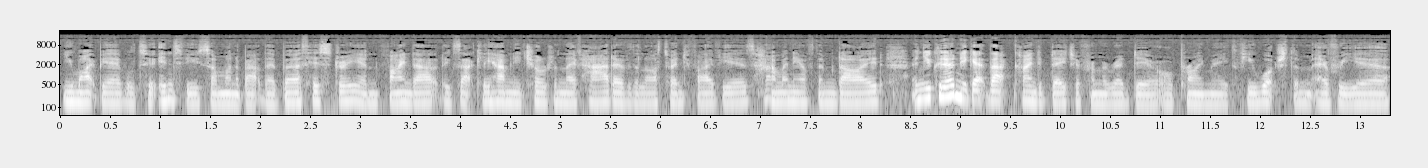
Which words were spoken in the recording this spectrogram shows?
you might be able to interview someone about their birth history and find out exactly how many children they've had over the last 25 years, how many of them died. And you could only get that kind of data from a red deer or primate if you watch them every year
